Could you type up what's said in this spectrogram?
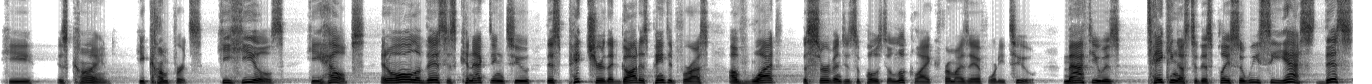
He is kind. He comforts. He heals. He helps. And all of this is connecting to this picture that God has painted for us of what the servant is supposed to look like from Isaiah 42. Matthew is taking us to this place so we see, yes, this,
